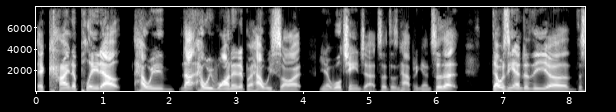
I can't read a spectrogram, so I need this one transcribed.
it kind of played out how we not how we wanted it, but how we saw it. You know, we'll change that so it doesn't happen again. So that that was the end of the uh the,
